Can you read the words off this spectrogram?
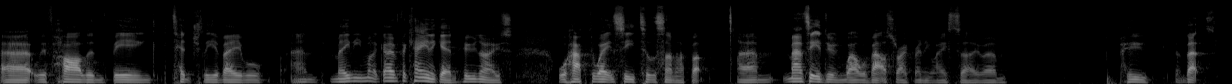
uh, with Haaland being potentially available, and maybe he might go in for Kane again. Who knows? We'll have to wait and see till the summer. But um, Man City are doing well without a striker anyway, so um, who that's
